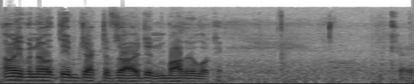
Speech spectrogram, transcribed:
I don't even know what the objectives are. I didn't bother looking. Okay.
